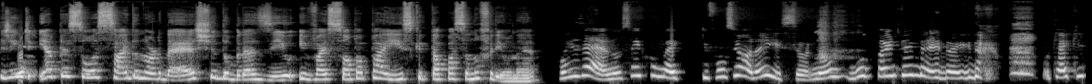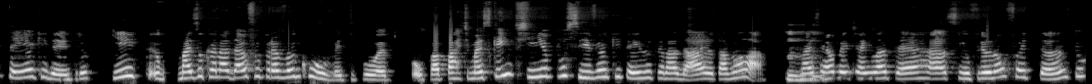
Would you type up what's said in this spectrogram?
Gente, e a pessoa sai do Nordeste do Brasil e vai só para país que tá passando frio, né? Pois é, não sei como é que funciona isso. Não, não tô entendendo ainda o que é que tem aqui dentro. Que, mas o Canadá eu fui para Vancouver, tipo, é a parte mais quentinha possível que tem no Canadá, eu tava lá. Uhum. Mas realmente a Inglaterra, assim, o frio não foi tanto,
